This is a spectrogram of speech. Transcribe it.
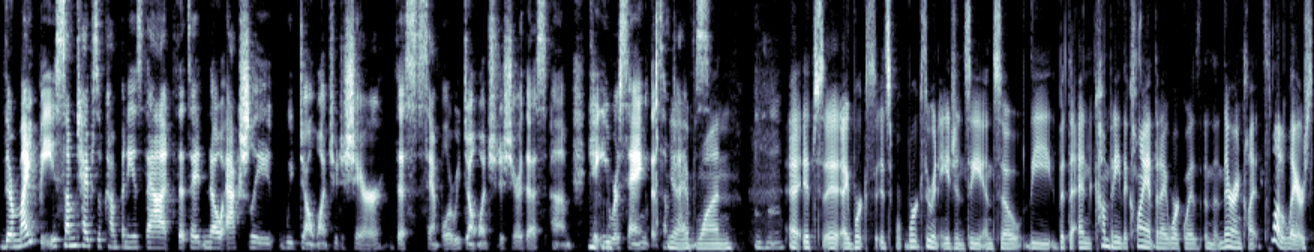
there might be some types of companies that that say, no, actually, we don't want you to share this sample, or we don't want you to share this. Um, Kate, mm-hmm. you were saying that sometimes. Yeah, I have one. Mm-hmm. Uh, it's uh, I work it's work through an agency, and so the but the end company, the client that I work with, and then their end client, it's a lot of layers.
